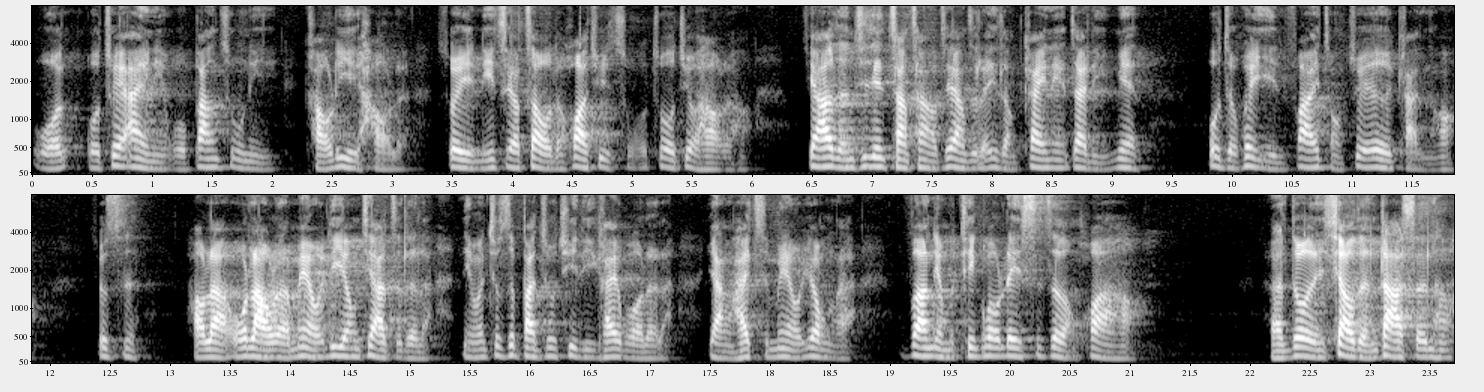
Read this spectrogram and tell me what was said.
我我最爱你，我帮助你考虑好了，所以你只要照我的话去做做就好了哈。家人之间常常有这样子的一种概念在里面，或者会引发一种罪恶感哈，就是好了，我老了没有利用价值的了，你们就是搬出去离开我了啦，养孩子没有用了。不知道你有没有听过类似这种话哈？很多人笑得很大声哈。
